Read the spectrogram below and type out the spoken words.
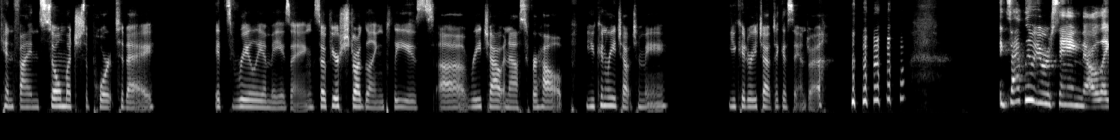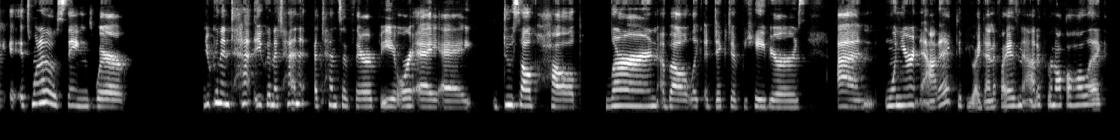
can find so much support today. It's really amazing. So if you're struggling, please uh, reach out and ask for help. You can reach out to me. You could reach out to Cassandra. exactly what you were saying though. Like it's one of those things where you can attend you can attend intensive therapy or AA, do self-help, learn about like addictive behaviors. And when you're an addict, if you identify as an addict or an alcoholic,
